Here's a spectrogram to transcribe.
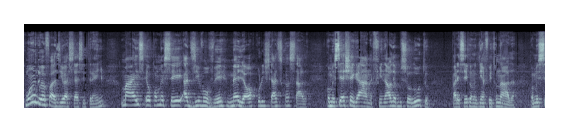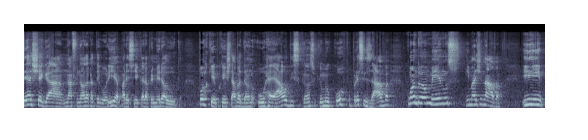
quando eu fazia o excesso de treino, mas eu comecei a desenvolver melhor por estar descansado. Comecei a chegar no final de absoluto, parecia que eu não tinha feito nada. Comecei a chegar na final da categoria, parecia que era a primeira luta. Por quê? Porque eu estava dando o real descanso que o meu corpo precisava quando eu menos imaginava. E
